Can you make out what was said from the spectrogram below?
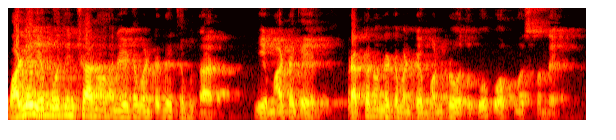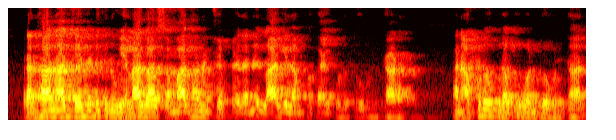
వాళ్ళే ఏం బోధించాను అనేటువంటిది చెబుతారు. ఈ మాటకి ప్రక్కన ఉన్నటువంటి బంట్రోతుకు కోపం వస్తుంది. ప్రధానాచార్యుడికి నువ్వు ఎలాగా సమాధానం చెప్పేదని లాగి లంపకాయ కొడుతూ ఉంటాడు. అని అప్పుడు ప్రభు అంటూ ఉంటారు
